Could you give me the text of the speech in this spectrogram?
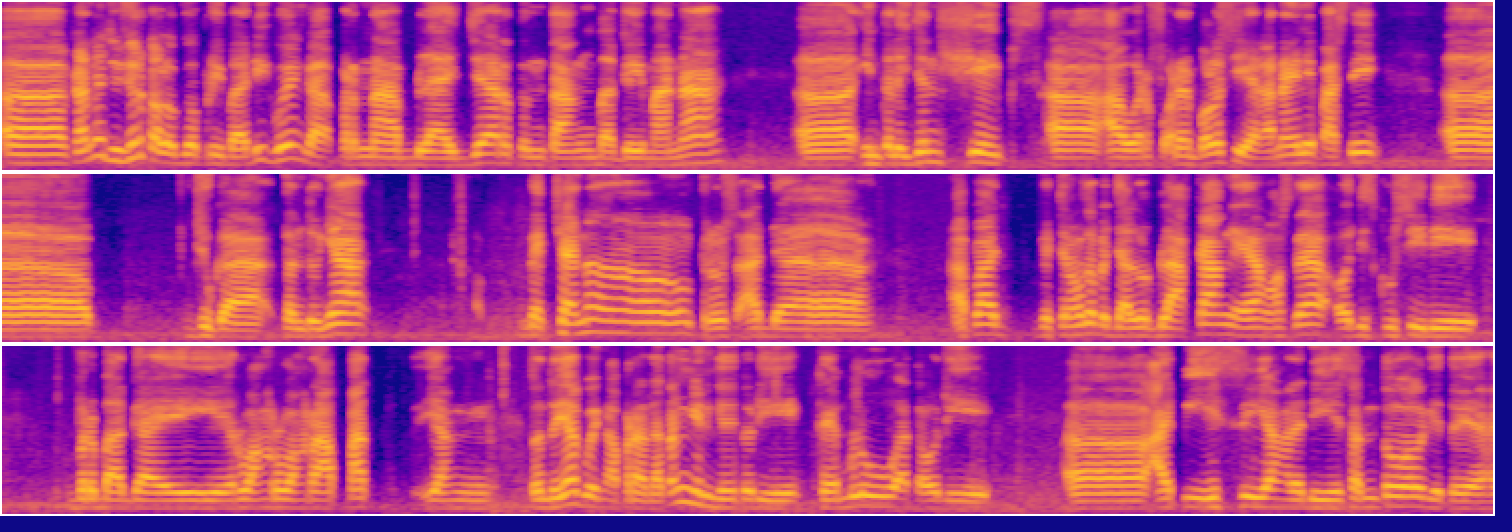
Uh, karena jujur kalau gue pribadi gue nggak pernah belajar tentang bagaimana uh, intelligence shapes uh, our foreign policy ya karena ini pasti uh, juga tentunya back channel terus ada apa back channel itu jalur belakang ya maksudnya oh, diskusi di berbagai ruang-ruang rapat yang tentunya gue nggak pernah datengin gitu di Kemlu atau di uh, eh, IPEC yang ada di Sentul gitu ya.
